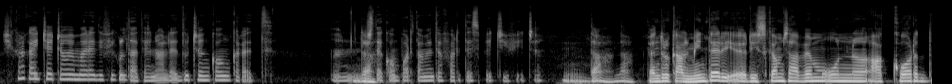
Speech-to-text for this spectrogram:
Și cred că aici e cea mai mare dificultate, în a le duce în concret în da. niște comportamente foarte specifice. Da, da. Pentru că al minteri riscăm să avem un acord,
